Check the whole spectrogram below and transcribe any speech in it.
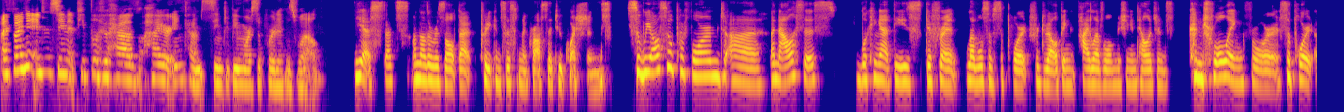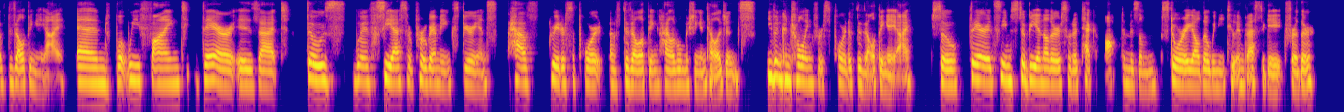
I find it interesting that people who have higher incomes seem to be more supportive as well. Yes, that's another result that's pretty consistent across the two questions. So we also performed uh, analysis looking at these different levels of support for developing high level machine intelligence controlling for support of developing AI. And what we find there is that those with CS or programming experience have greater support of developing high level machine intelligence, even controlling for support of developing AI. So there it seems to be another sort of tech optimism story, although we need to investigate further.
